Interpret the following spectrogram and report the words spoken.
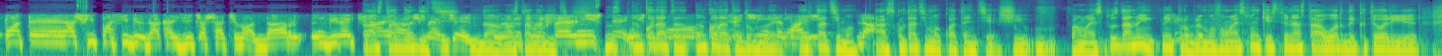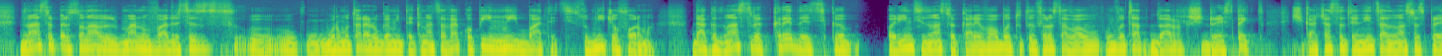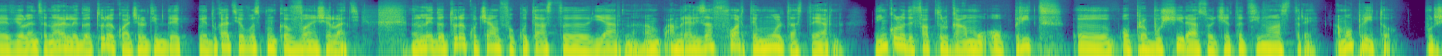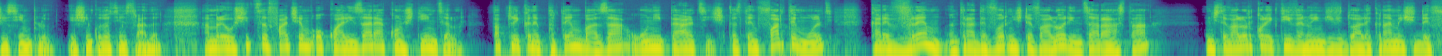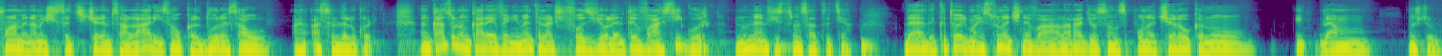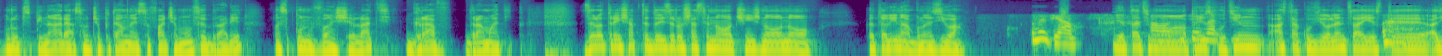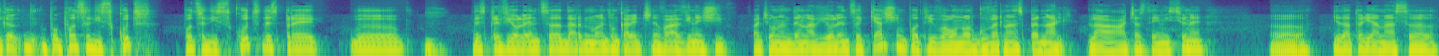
Poate aș fi pasibil dacă aș zice așa ceva, dar în direcția asta aia gândiți. aș merge. Da, asta gândiți. fel niște, nu, niște încă o dată, încă o dată, domnule, mai... iertați-mă, da. ascultați-mă cu atenție și v-am mai spus, dar nu-i, nu-i problemă, vă mai spun chestiunea asta ori de câte ori dumneavoastră personal, Manu, vă adresez uh, următoarea rugăminte. Când ați avea copii, nu-i bateți, sub nicio formă. Dacă dumneavoastră credeți că părinții noastre care v-au bătut în felul ăsta v-au învățat doar și respect și că această tendință a noastră spre violență nu are legătură cu acel tip de educație, eu vă spun că vă înșelați. În legătură cu ce am făcut astă iarnă, am, am realizat foarte mult astă iarnă. Dincolo de faptul că am oprit uh, o prăbușire a societății noastre, am oprit-o, pur și simplu, ieșim cu toți în stradă, am reușit să facem o coalizare a conștiințelor faptului că ne putem baza unii pe alții și că suntem foarte mulți care vrem, într-adevăr, niște valori în țara asta, niște valori colective, nu individuale, că n-am ieșit de foame, n-am ieșit să cerem salarii sau căldură sau astfel de lucruri. În cazul în care evenimentele ar fi fost violente, vă asigur, nu ne-am fi strâns atâția. De-aia, de câte ori mai sună cineva la radio să-mi spună ce rău că nu le-am, nu știu, rupt spinarea sau ce puteam noi să facem în februarie, vă spun, vă înșelați grav, dramatic. 0372069599. Cătălina, bună ziua! Bună ziua! Iertați-mă, Uh, m-am aprins sincer, puțin. Asta cu violența este... Adică po- pot să discut, pot să discut despre, uh, despre violență, dar în momentul în care cineva vine și face un îndemn la violență, chiar și împotriva unor guvernanți penali, la această emisiune, uh, e datoria mea să,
